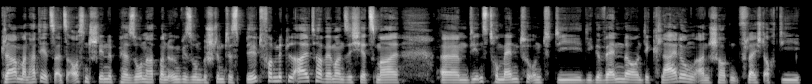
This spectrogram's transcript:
Klar, man hat jetzt als außenstehende Person hat man irgendwie so ein bestimmtes Bild von Mittelalter, wenn man sich jetzt mal ähm, die Instrumente und die die Gewänder und die Kleidung anschaut und vielleicht auch die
